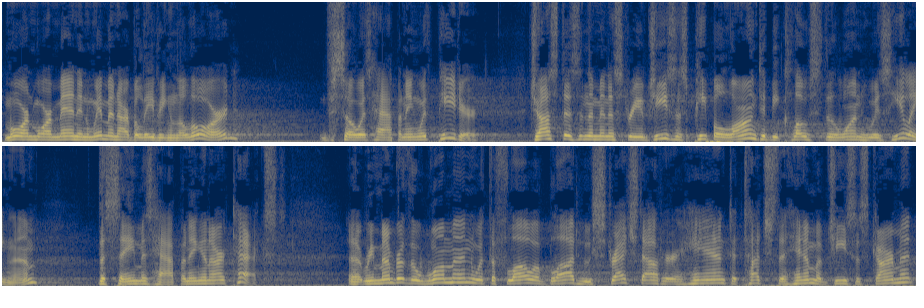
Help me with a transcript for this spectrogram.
more and more men and women are believing in the Lord, so is happening with Peter. Just as in the ministry of Jesus, people long to be close to the one who is healing them, the same is happening in our text. Uh, remember the woman with the flow of blood who stretched out her hand to touch the hem of Jesus' garment?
